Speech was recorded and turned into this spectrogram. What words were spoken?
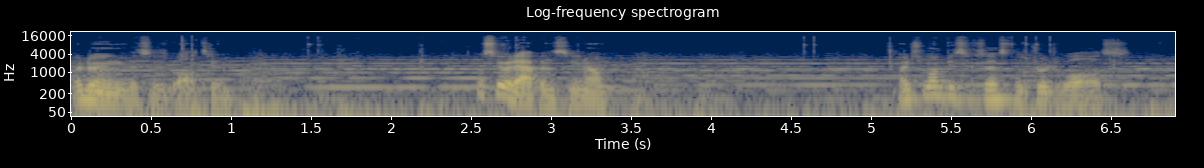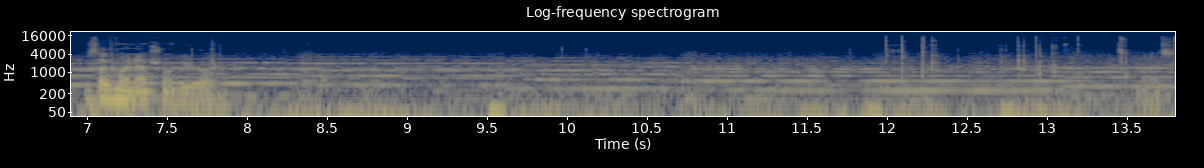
We're doing this as well too. We'll see what happens, you know. I just want to be successful George Wallace. He's like my national hero. Nice.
